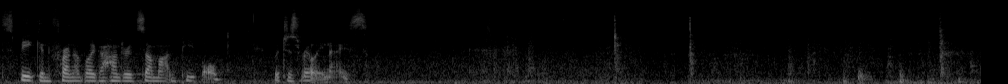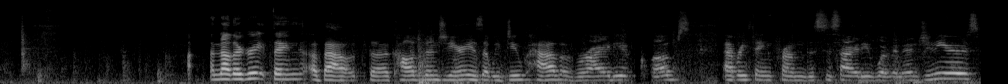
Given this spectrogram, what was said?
speak in front of like a hundred some odd people, which is really nice. Another great thing about the College of Engineering is that we do have a variety of clubs, everything from the Society of Women Engineers,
